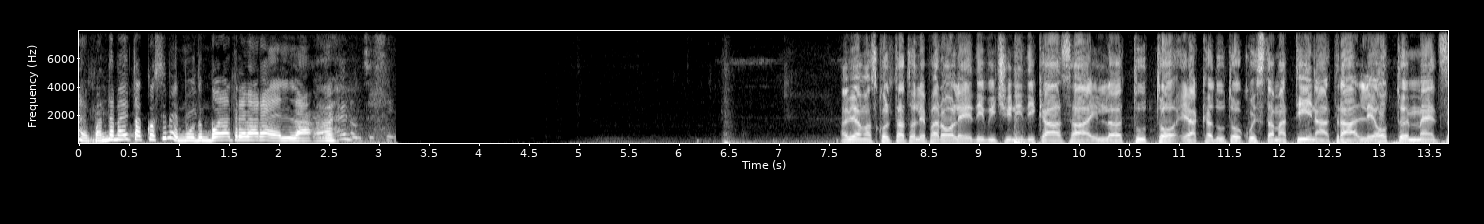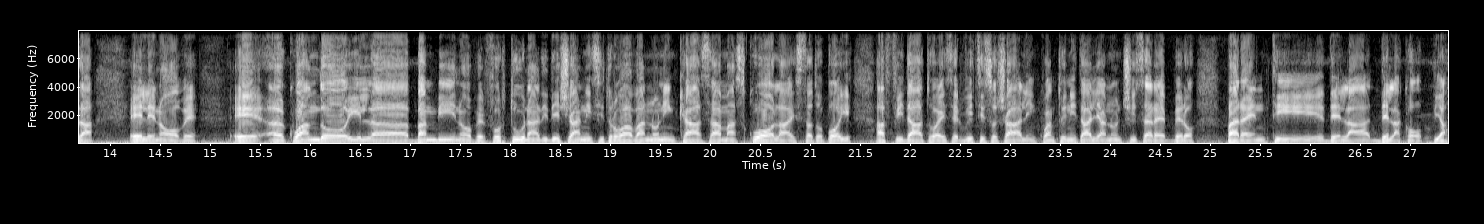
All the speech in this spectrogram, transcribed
Eh, quando mi ha detto così mi è venuta un po' la trevarella. Eh. Abbiamo ascoltato le parole dei vicini di casa, il tutto è accaduto questa mattina tra le otto e mezza e le nove e eh, quando il eh, bambino per fortuna di 10 anni si trovava non in casa ma a scuola è stato poi affidato ai servizi sociali in quanto in Italia non ci sarebbero parenti della, della coppia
